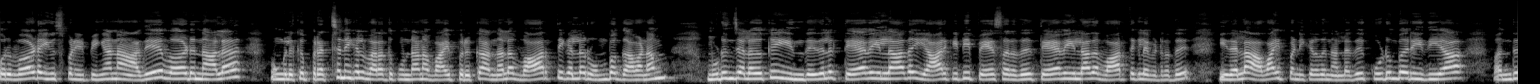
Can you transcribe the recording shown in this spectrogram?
ஒரு வேர்டை யூஸ் பண்ணியிருப்பீங்க ஆனால் அதே வேர்டுனால உங்களுக்கு பிரச்சனைகள் வரதுக்கு உண்டான வாய்ப்பு இருக்குது அதனால் வார்த்தைகளில் ரொம்ப கவனம். முடிஞ்ச அளவுக்கு இந்த இதில் தேவையில்லாத யார்கிட்டையும் பேசுறது தேவையில்லாத வார்த்தைகளை விடுறது இதெல்லாம் அவாய்ட் பண்ணிக்கிறது நல்லது. குடும்ப ரீதியாக வந்து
